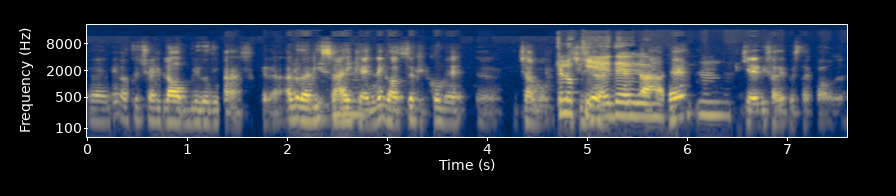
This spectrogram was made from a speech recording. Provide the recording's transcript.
eh, negozio c'è l'obbligo di maschera. Allora lì sai mm. che è il negozio che come eh, diciamo che lo chiede, mm. chiede di fare questa cosa.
